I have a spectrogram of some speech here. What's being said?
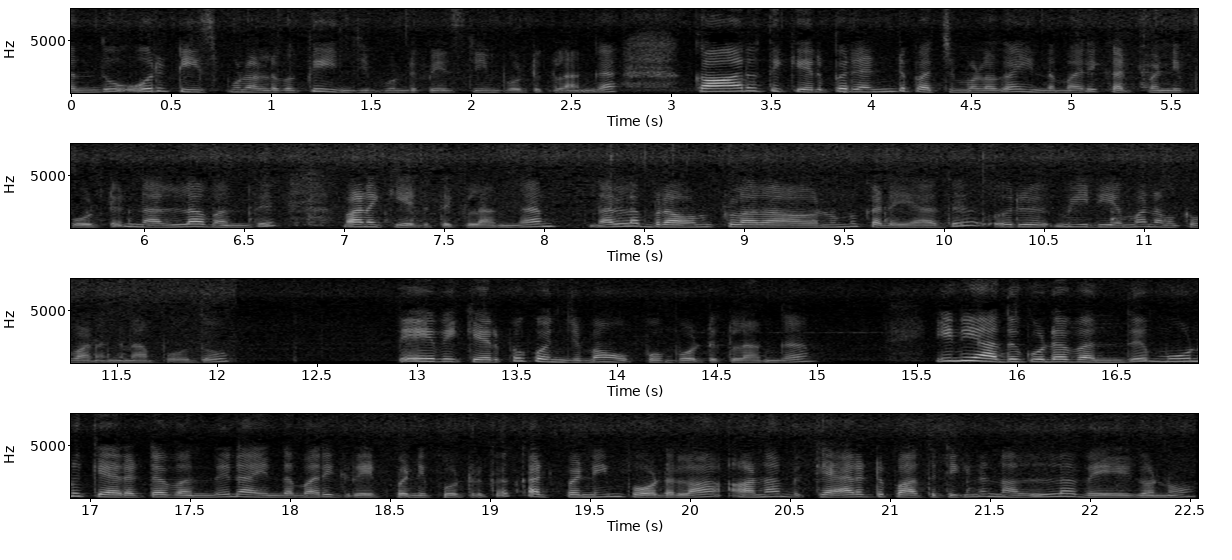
வந்து ஒரு டீஸ்பூன் அளவுக்கு இஞ்சி பூண்டு பேஸ்ட்டையும் போட்டுக்கலாங்க. காரத்துக்கு ஏற்ப ரெண்டு பச்சை மிளகாய் இந்த மாதிரி கட் பண்ணி போட்டு நல்லா வந்து வணக்கி எடுத்துக்கலாங்க. நல்லா ப்ரௌன் கலர் ஆகணும்னு கிடையாது. ஒரு மீடியமாக நமக்கு வணங்கினா போதும். தேவைக்கேற்ப கொஞ்சமாக உப்பும் போட்டுக்கலாங்க. இனி அது கூட வந்து மூணு கேரட்டை வந்து நான் இந்த மாதிரி கிரேட் பண்ணி போட்டிருக்கேன். கட் பண்ணியும் போடலாம். ஆனால் கேரட்டு பார்த்துட்டிங்கன்னா நல்லா வேகணும்.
